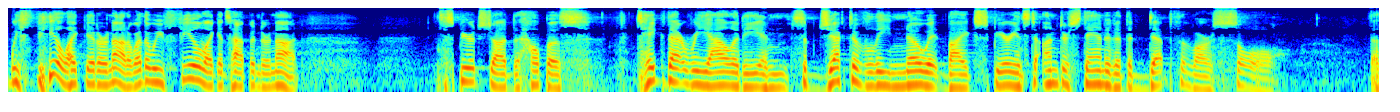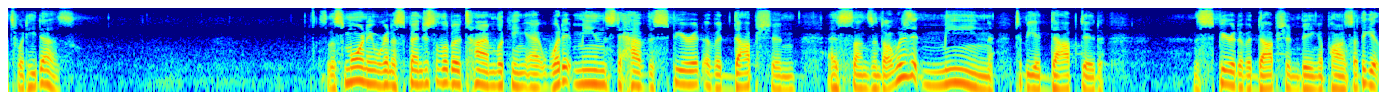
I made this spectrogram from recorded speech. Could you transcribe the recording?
we feel like it or not, or whether we feel like it's happened or not. It's the Spirit's job to help us take that reality and subjectively know it by experience, to understand it at the depth of our soul. That's what He does. So, this morning, we're going to spend just a little bit of time looking at what it means to have the spirit of adoption as sons and daughters. What does it mean to be adopted? The spirit of adoption being upon us. I think it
